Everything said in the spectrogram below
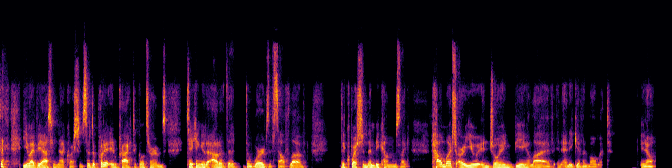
You might be asking that question. So to put it in practical terms taking it out of the the words of self-love the question then becomes like how much are you enjoying being alive in any given moment you know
